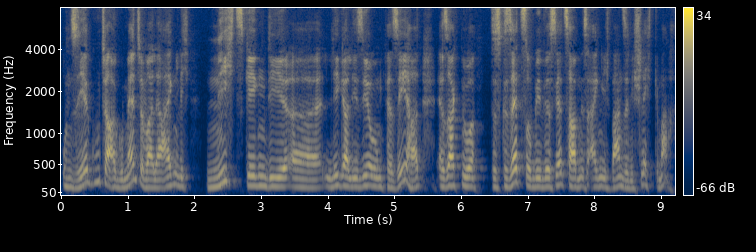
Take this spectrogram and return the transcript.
und sehr gute Argumente, weil er eigentlich nichts gegen die äh, Legalisierung per se hat. Er sagt nur, das Gesetz, so wie wir es jetzt haben, ist eigentlich wahnsinnig schlecht gemacht.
